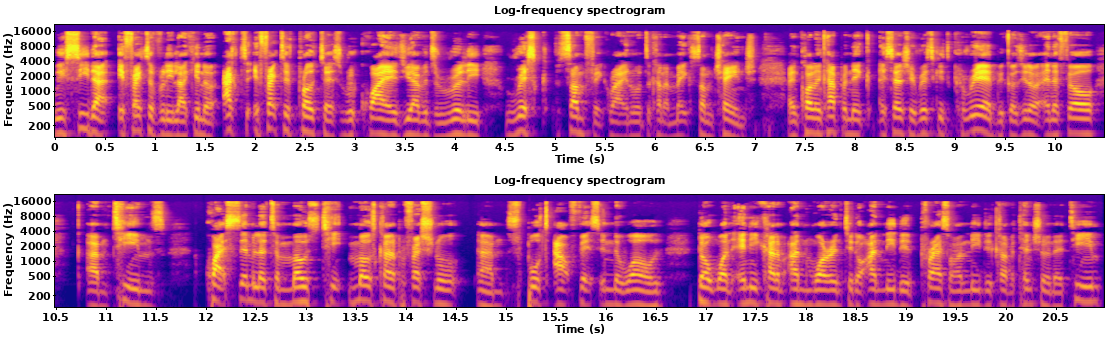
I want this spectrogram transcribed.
we see that effectively, like you know, act, effective protest requires you having to really risk something, right, in order to kind of make some change. And Colin Kaepernick essentially risked his career because you know NFL um, teams quite similar to most te- most kind of professional um, sports outfits in the world don't want any kind of unwarranted or unneeded press or unneeded kind of attention on their team.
